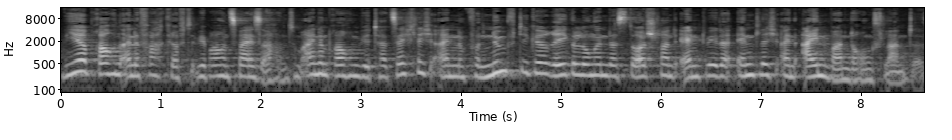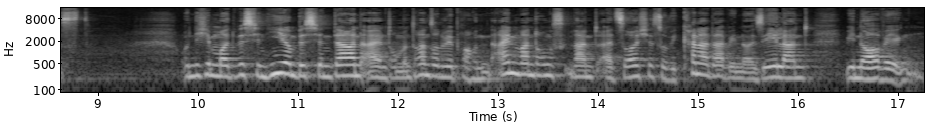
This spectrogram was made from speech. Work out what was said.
Wir brauchen eine Fachkräfte. Wir brauchen zwei Sachen. Zum einen brauchen wir tatsächlich eine vernünftige Regelung, dass Deutschland entweder endlich ein Einwanderungsland ist. Und nicht immer ein bisschen hier, ein bisschen da und allen drum und dran, sondern wir brauchen ein Einwanderungsland als solches, so wie Kanada, wie Neuseeland, wie Norwegen.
